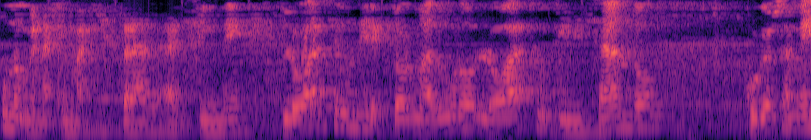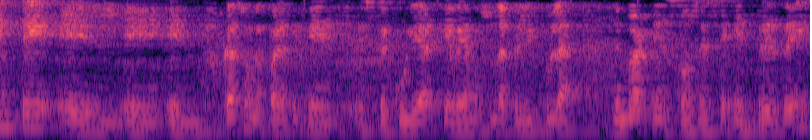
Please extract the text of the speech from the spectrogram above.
un homenaje magistral al cine. Lo hace un director maduro, lo hace utilizando Curiosamente, eh, en su caso me parece que es, es, peculiar que veamos una película de Martin Scorsese en 3D,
